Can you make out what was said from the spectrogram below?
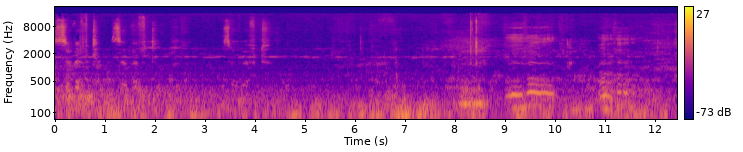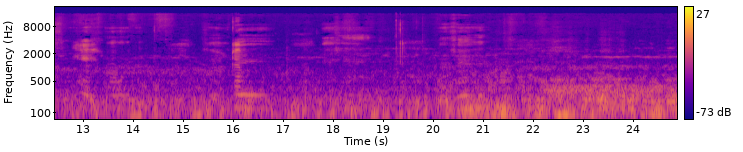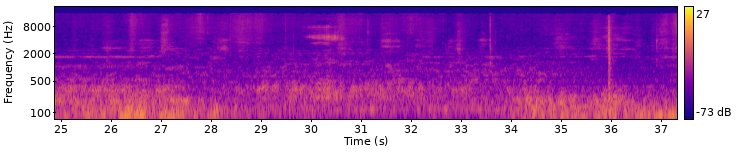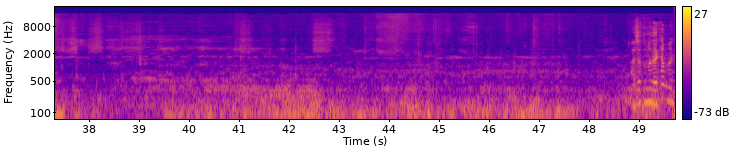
Swift, Swift, Swift. Mhm. Mhm. Yeah. Come. আচ্ছা তোমরা দেখাবো না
